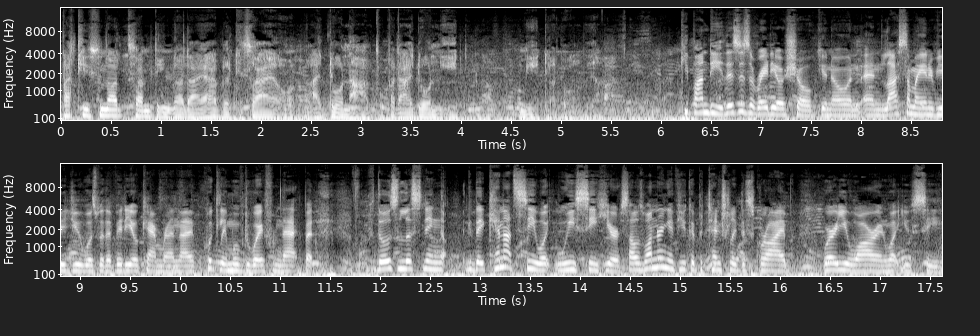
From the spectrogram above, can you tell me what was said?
but it's not something that I have a desire on. I don't have to, but I don't eat meat at all. Yeah. Kipandi, this is a radio show, you know, and, and last time I interviewed you was with a video camera, and I quickly moved away from that. But those listening, they cannot see what we see here. So I was wondering if you could potentially describe where you are and what you see.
